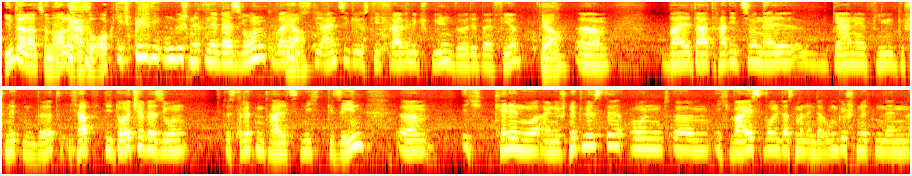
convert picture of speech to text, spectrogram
internationale besorgt. Ich spiele die ungeschnittene Version, weil Ja. es die einzige ist, die ich freiwillig spielen würde bei 4. Ja, ähm, weil da traditionell gerne viel geschnitten wird. Ich habe die deutsche Version des dritten Teils nicht gesehen. Ähm, ich kenne nur eine Schnittliste und ähm, ich weiß wohl, dass man in der ungeschnittenen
